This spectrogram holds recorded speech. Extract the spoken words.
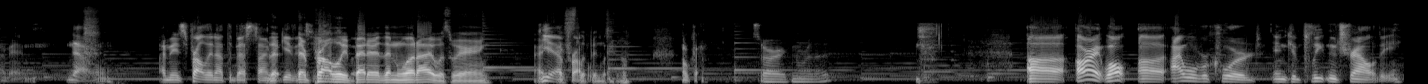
I mean, no. I mean, it's probably not the best time They're, to give it. they're to you, probably but- better than what I was wearing. I- Yeah, I probably. into them. Sorry, ignore that. Uh, all right. Well, uh, I will record in complete neutrality.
